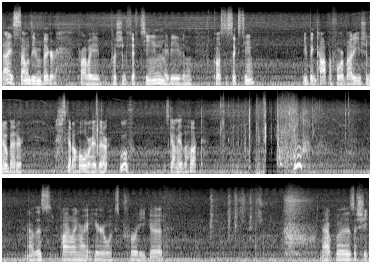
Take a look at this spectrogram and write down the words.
Nice, that one's even bigger. Probably pushing 15, maybe even close to 16. You've been caught before, buddy. You should know better. He's got a hole right there. Oof. It's got me at the hook. Oof. Now this piling right here looks pretty good. That was a sheep.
